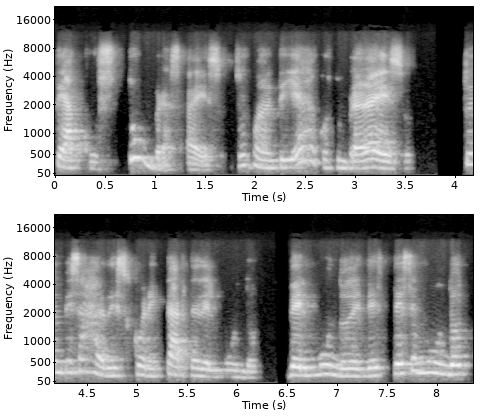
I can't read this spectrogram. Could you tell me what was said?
te acostumbras a eso. Entonces, cuando te llegas a acostumbrar a eso, tú empiezas a desconectarte del mundo, del mundo, de, de, ese mundo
